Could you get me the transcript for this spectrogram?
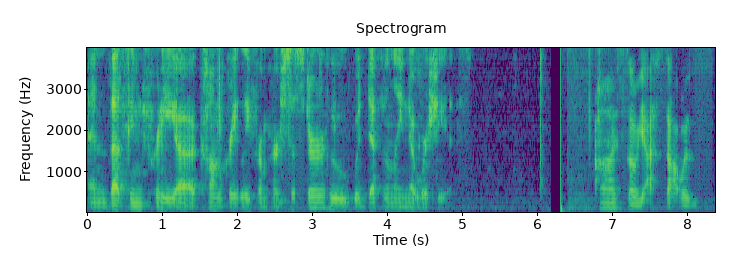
And that seemed pretty uh, concretely from her sister, who would definitely know where she is. Uh, so yes, that was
